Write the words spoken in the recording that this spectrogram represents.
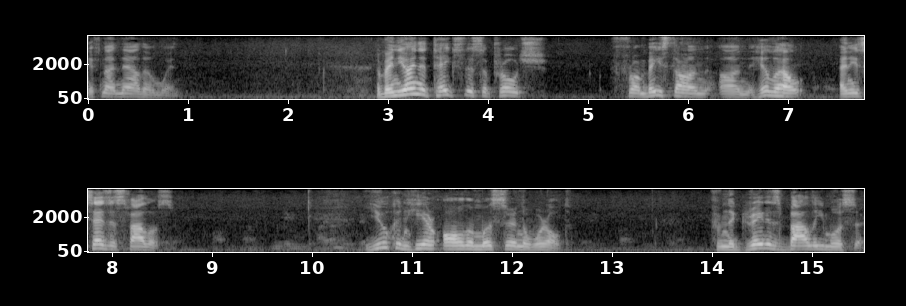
if not now, then when? Ben Yoina takes this approach from based on, on Hillel, and he says as follows. You can hear all the Musar in the world, from the greatest Baalei Musar.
